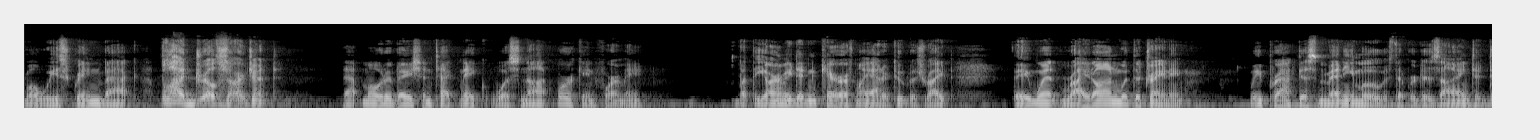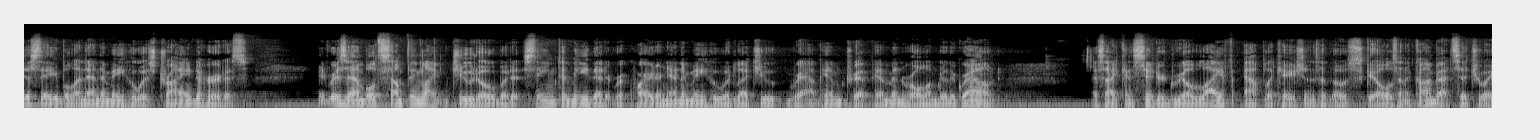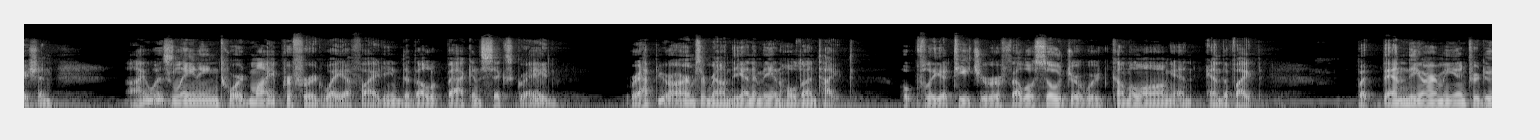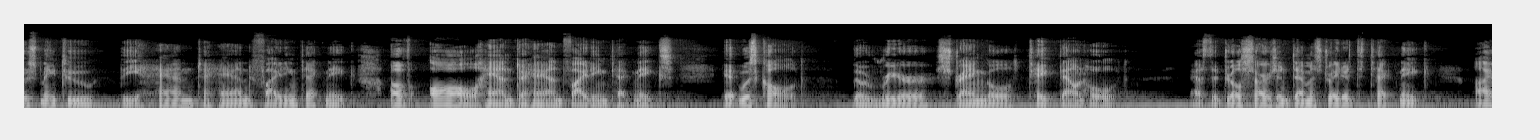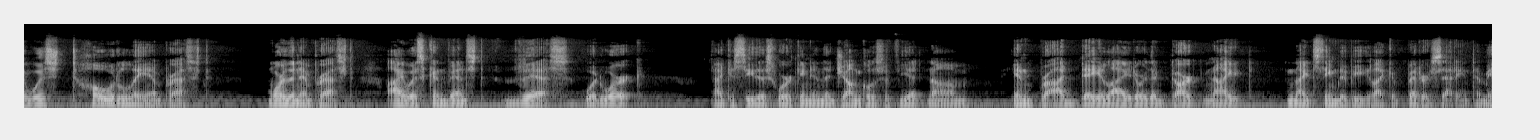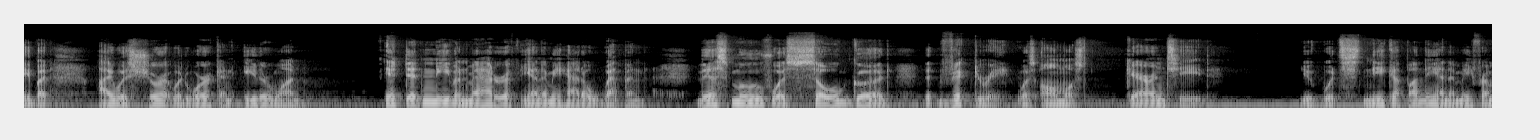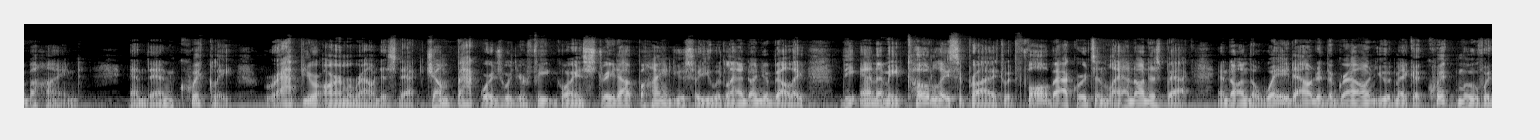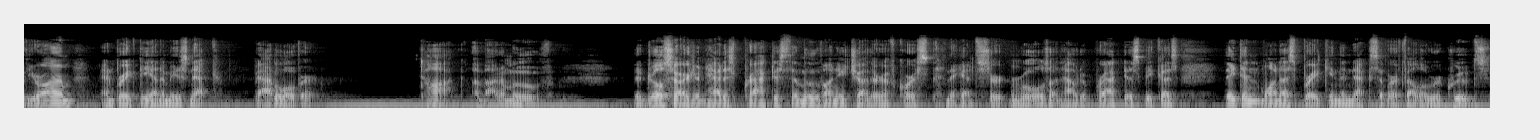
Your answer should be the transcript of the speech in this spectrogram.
Well, we screamed back, Blood, drill sergeant! That motivation technique was not working for me. But the Army didn't care if my attitude was right. They went right on with the training. We practiced many moves that were designed to disable an enemy who was trying to hurt us. It resembled something like judo, but it seemed to me that it required an enemy who would let you grab him, trip him, and roll him to the ground. As I considered real life applications of those skills in a combat situation, I was leaning toward my preferred way of fighting developed back in sixth grade. Wrap your arms around the enemy and hold on tight. Hopefully, a teacher or fellow soldier would come along and end the fight. But then the Army introduced me to the hand to hand fighting technique of all hand to hand fighting techniques. It was called the rear strangle takedown hold. As the drill sergeant demonstrated the technique, I was totally impressed. More than impressed, I was convinced this would work. I could see this working in the jungles of Vietnam, in broad daylight or the dark night. Night seemed to be like a better setting to me, but I was sure it would work in either one. It didn't even matter if the enemy had a weapon. This move was so good that victory was almost guaranteed. You would sneak up on the enemy from behind, and then quickly wrap your arm around his neck, jump backwards with your feet going straight out behind you so you would land on your belly. The enemy, totally surprised, would fall backwards and land on his back. And on the way down to the ground, you would make a quick move with your arm and break the enemy's neck. Battle over. Talk about a move. The drill sergeant had us practice the move on each other. Of course, they had certain rules on how to practice because they didn't want us breaking the necks of our fellow recruits.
